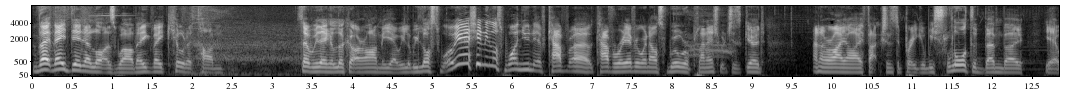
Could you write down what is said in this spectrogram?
They, they did a lot as well. They, they killed a ton. So we take a look at our army. Yeah, we, we lost. We actually only lost one unit of cav uh, cavalry. Everyone else will replenish, which is good. And our AI factions did pretty good. We slaughtered Bembo. Yeah,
